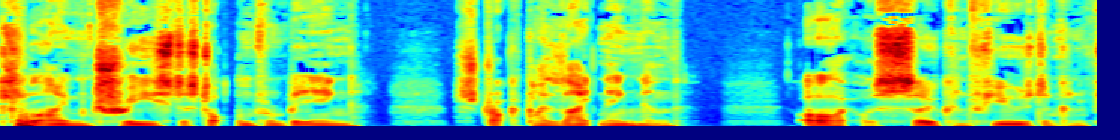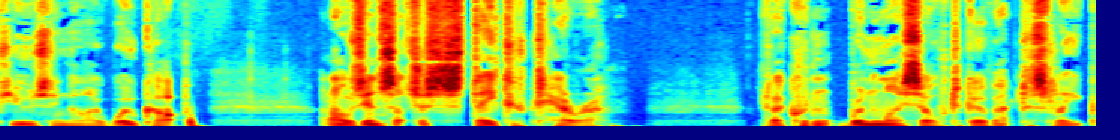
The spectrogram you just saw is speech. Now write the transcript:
climb trees to stop them from being struck by lightning and oh it was so confused and confusing and I woke up and I was in such a state of terror that I couldn't bring myself to go back to sleep.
